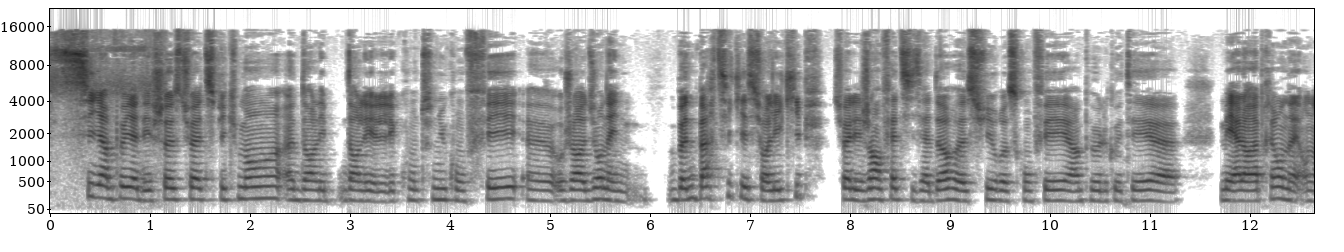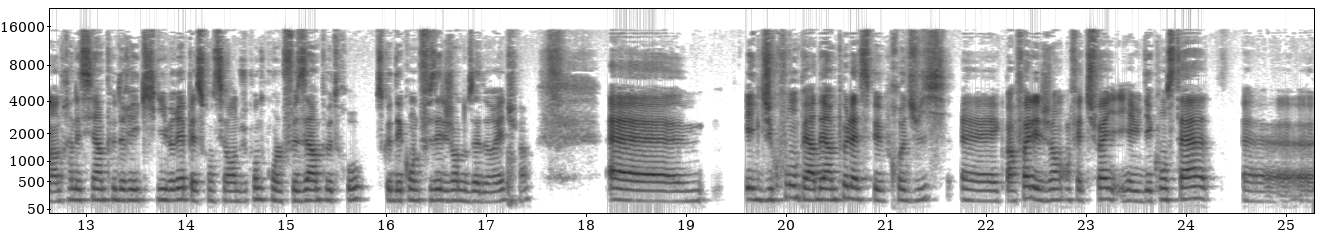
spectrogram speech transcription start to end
Si un peu, il y a des choses, tu vois, typiquement euh, dans les dans les, les contenus qu'on fait. Euh, aujourd'hui, on a une bonne partie qui est sur l'équipe. Tu vois, les gens, en fait, ils adorent euh, suivre ce qu'on fait, un peu le côté. Euh... Mais alors après, on, est on est en train d'essayer un peu de rééquilibrer parce qu'on s'est rendu compte qu'on le faisait un peu trop. Parce que dès qu'on le faisait, les gens nous adoraient, tu vois. Euh... Et du coup, on perdait un peu l'aspect produit. Euh, et que parfois, les gens, en fait, tu vois, il y a eu des constats. Euh...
